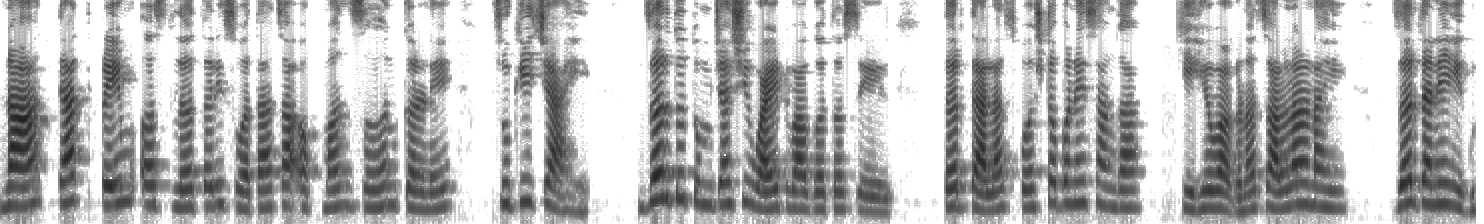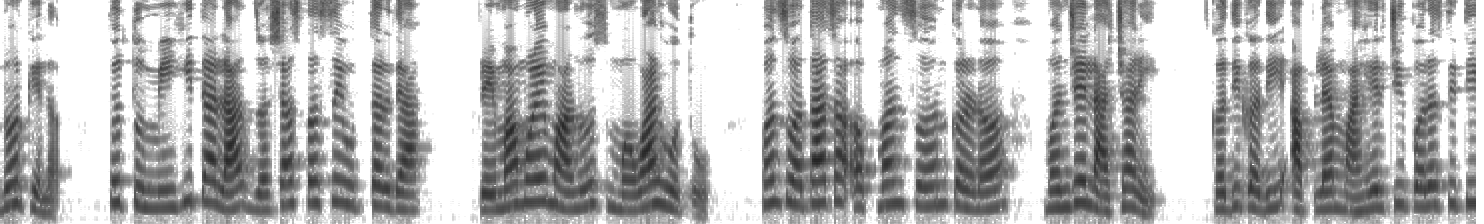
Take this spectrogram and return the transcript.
ना त्यात प्रेम असलं तरी स्वतःचा अपमान सहन करणे चुकीचे आहे. जर तो तुमच्याशी वाईट वागत असेल तर त्याला स्पष्टपणे सांगा की हे वागणं चालणार नाही. जर त्याने इग्नोर केलं तर तुम्हीही त्याला जशास तसे उत्तर द्या. प्रेमामुळे माणूस मवाळ होतो. पण स्वतःचा अपमान सहन करणं म्हणजे लाचारी. कधीकधी आपल्या माहेरची परिस्थिती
